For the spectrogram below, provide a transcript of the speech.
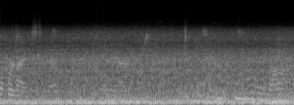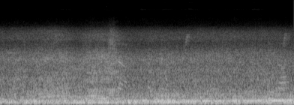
Soccer Lines. Ayan. Ayan. Ayan siya. Ang dami.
